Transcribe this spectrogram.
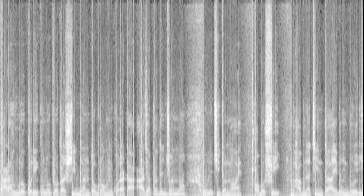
তাড়াহুড়ো করে কোনো প্রকার সিদ্ধান্ত গ্রহণ করাটা আজ আপনাদের জন্য অনুচিত নয়। অবশ্যই ভাবনা, চিন্তা এবং ধৈর্য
